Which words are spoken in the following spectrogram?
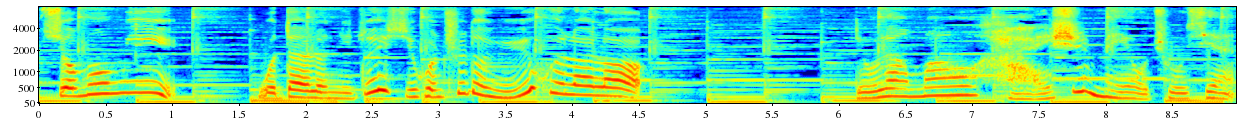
小猫咪，我带了你最喜欢吃的鱼回来了。流浪猫还是没有出现。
